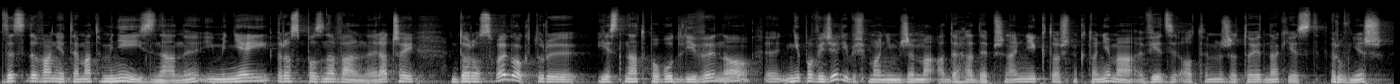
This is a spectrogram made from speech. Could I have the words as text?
Zdecydowanie temat mniej znany i mniej rozpoznawalny. Raczej dorosłego, który jest nadpobudliwy, no nie powiedzielibyśmy o nim, że ma ADHD. Przynajmniej ktoś, kto nie ma wiedzy o tym, że to jednak jest również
